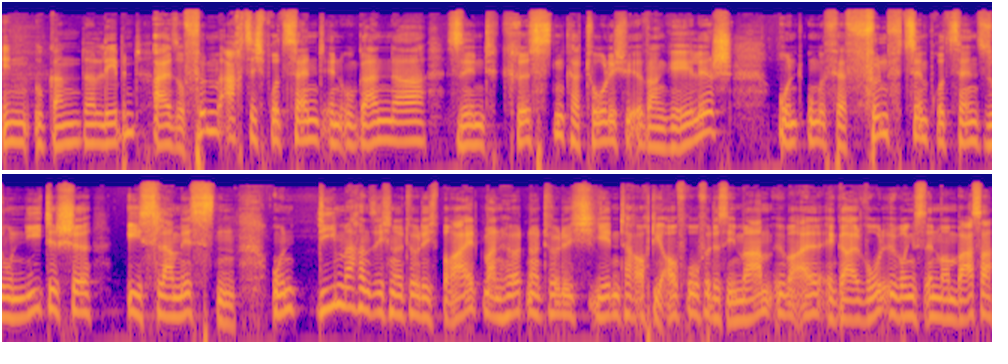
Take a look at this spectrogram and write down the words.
in Uganda lebend? Also 85 Prozent in Uganda sind Christen, katholisch wie evangelisch und ungefähr 15 Prozent sunnitische Islamisten. Und die machen sich natürlich breit. Man hört natürlich jeden Tag auch die Aufrufe des Imam überall, egal wo. Übrigens in Mombasa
